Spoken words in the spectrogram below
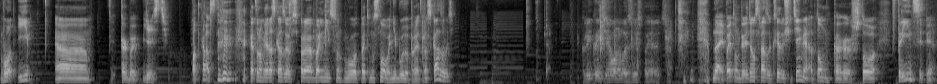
Вот, и э, как бы есть подкаст, в котором я рассказываю про больницу, вот, поэтому снова не буду про это рассказывать. Кликайте, он вот здесь появится. Да, и поэтому перейдем сразу к следующей теме о том, как, что в принципе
